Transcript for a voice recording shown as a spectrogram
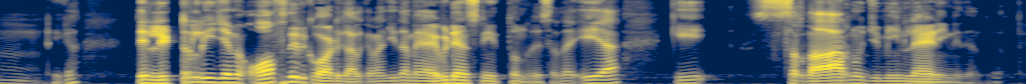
ਹੂੰ। ਠੀਕ ਆ? ਤੇ ਲਿਟਰਲੀ ਜੇ ਮੈਂ ਆਫ ਦੀ ਰਿਕਾਰਡ ਗੱਲ ਕਰਾਂ ਜਿਹਦਾ ਮੈਂ ਐਵੀਡੈਂਸ ਨਹੀਂ ਤੁਹਾਨੂੰ ਦੇ ਸਕਦਾ ਇਹ ਆ ਕਿ ਸਰਦਾਰ ਨੂੰ ਜ਼ਮੀਨ ਲੈਣ ਹੀ ਨਹੀਂ ਦਿੰਦੇ ਉੱਥੇ।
